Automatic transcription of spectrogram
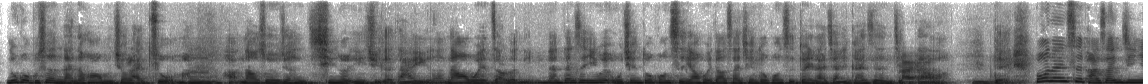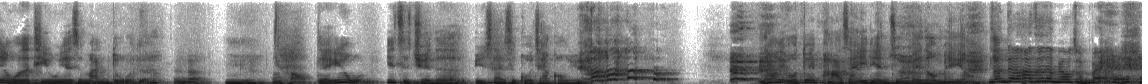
对，如果不是很难的话，我们就来做嘛。嗯，好，那所以我就很轻而易举的答应了。然后我也找了你，那但是因为五千多公尺要回到三千多公尺，对你来讲应该是很简单了。，嗯，对，不过那一次爬山经验，我的体悟也是蛮多的。真的嗯，很好。对，因为我一直觉得玉山是国家公园。然后我对爬山一点准备都没有。真的，他真的没有准备。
